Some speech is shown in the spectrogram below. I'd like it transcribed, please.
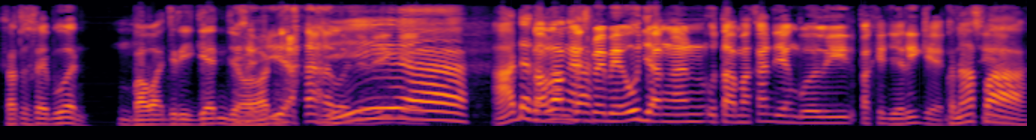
100 ribuan. Hmm. Bawa jerigen John. Iya, iya. Ada Kang Tolong. SPBU jangan utamakan yang beli pakai jerigen. Kenapa?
